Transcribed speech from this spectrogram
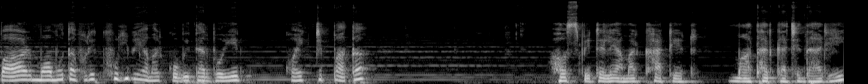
বার মমতা ভরে খুলবে আমার কবিতার বইয়ের কয়েকটি পাতা? হসপিটালে আমার খাটের মাথার কাছে দাঁড়িয়ে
